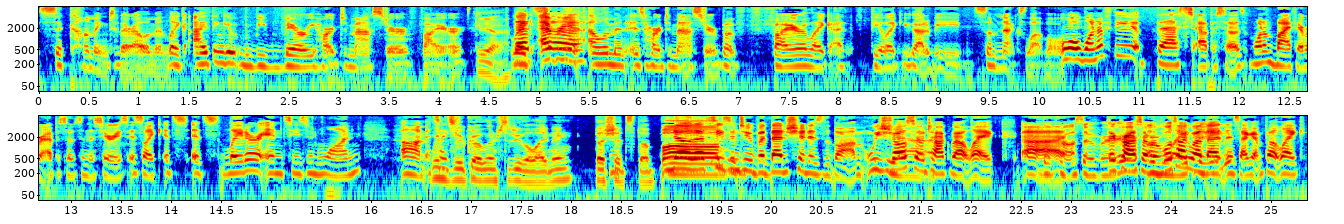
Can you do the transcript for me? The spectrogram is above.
succumbing to their element. Like I think it would be very hard to master fire. Yeah. Like That's, every uh, element is hard to master, but fire like I feel like you got to be some next level. Well, one of the best episodes, one of my favorite episodes in the series, is like it's it's later in season one. Um, it's When like Zuko learns to do the lightning, that shit's the bomb. no, that's season two, but that shit is the bomb. We should also talk about like uh, the crossover. the crossover. We'll talk about that in a second. But like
